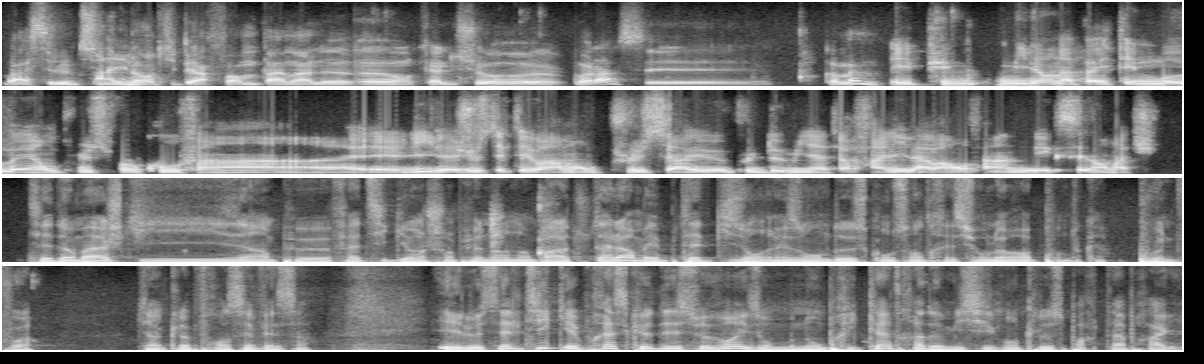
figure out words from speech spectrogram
Bah, c'est le petit ah, Milan qui performe pas mal euh, en calcio. Euh, voilà, c'est quand même. Et puis Milan n'a pas été mauvais en plus pour le coup. Enfin, Lille a juste été vraiment plus sérieux, plus dominateur. Enfin, Lille a vraiment fait un excellent match. C'est dommage qu'ils aient un peu fatigué en championnat, on en parlera tout à l'heure, mais peut-être qu'ils ont raison de se concentrer sur l'Europe, en tout cas, pour une fois qu'un club français fait ça. Et le Celtic est presque décevant, ils ont, ont pris 4 à domicile contre le Sparta Prague.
